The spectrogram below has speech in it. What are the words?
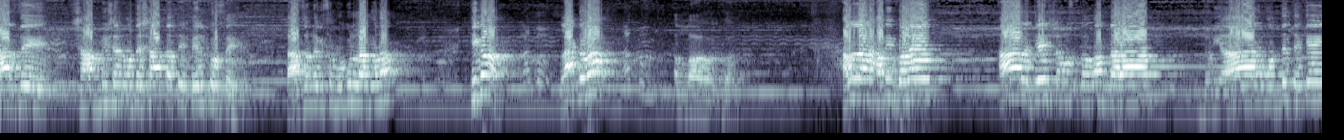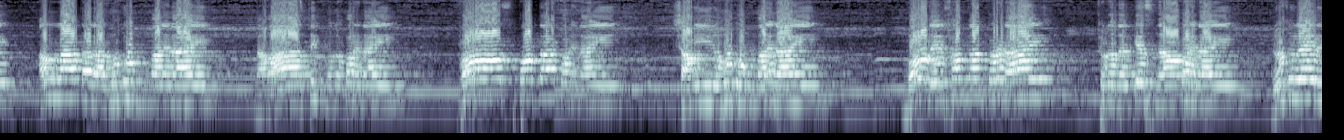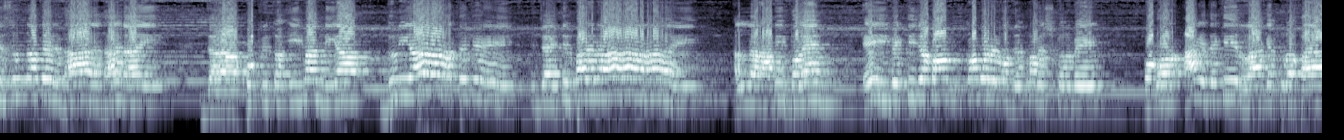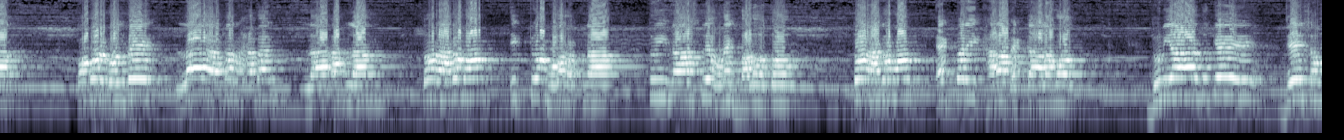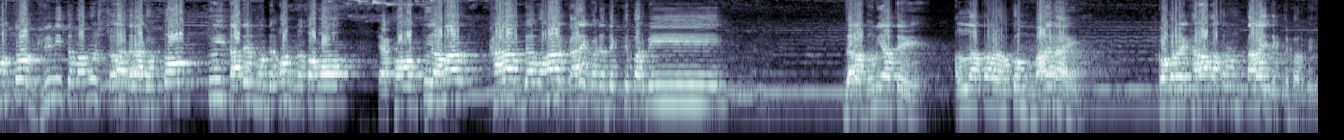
আর যে মধ্যে সাতটাতে ফেল করছে, তার জন্য কিছু মুকুল লাগল না? কি গো লাগল না? আল্লাহ আল্লাহ হাবিব বলেন, আর যে সমস্ত বান্দারা দুনিয়ার মধ্যে থেকে আল্লাহ তাআলার হুকুম মানে নাই, নামাজ ঠিক মতো করে নাই পর্দা করে নাই, স্বামীর হুকুম মানে নাই, বড়দের সম্মান করে নাই, ছোটদেরকে স্নেহ করে নাই, রসুলের সুন্নতের ধার ধারে নাই, যারা প্রকৃত ইমান নিয়া দুনিয়া থেকে যাইতে পারে নাই। আল্লাহ হাবিব বলেন, এই ব্যক্তি যখন কবরের মধ্যে প্রবেশ করবে, কবর আগে থেকে রাগে পুরো ফায়ার। কবর বলবে, লা মারহাবান, লা আহলান, তোর আগমন একটু মোবারক না, তুই না আসলে অনেক ভালো হতো। তোর আগমন একবারই খারাপ একটা আলামত। দুনিয়ার বুকে যে সমস্ত ঘৃণিত মানুষ চলাফেরা করত, তুই তাদের মধ্যে অন্যতম। এখন তুই আমার খারাপ ব্যবহার কারে করে দেখতে পারবি? যারা দুনিয়াতে আল্লাহ তাআলার হুকুম মানে নাই কবরের খারাপ আচরণ তারাই দেখতে পারবে।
